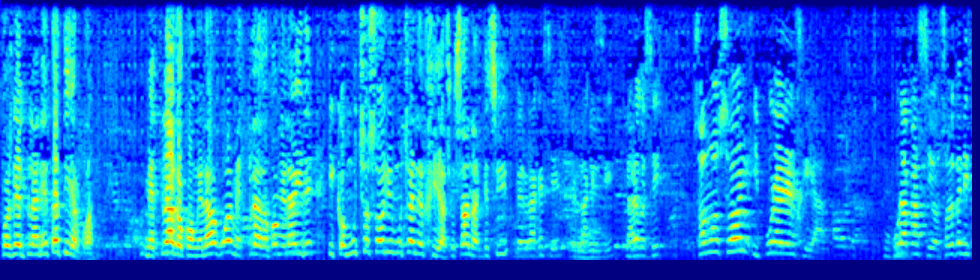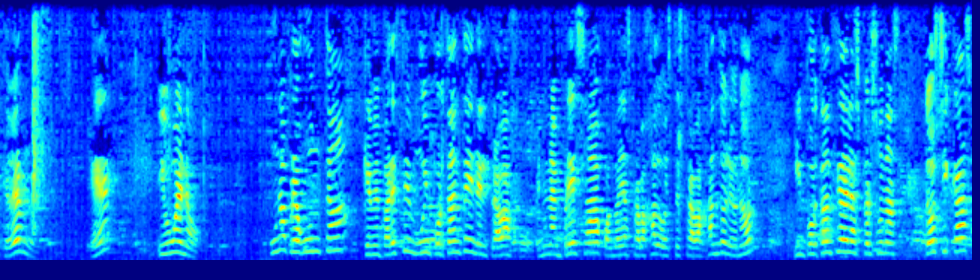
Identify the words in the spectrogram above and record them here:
Pues del planeta Tierra, mezclado con el agua, mezclado con el aire y con mucho sol y mucha energía. Susana, que sí. ¿Verdad que sí? ¿Verdad que sí? Claro que sí. Somos sol y pura energía. Pura pasión. Solo tenéis que vernos. ¿Eh? Y bueno, una pregunta que me parece muy importante en el trabajo, en una empresa, cuando hayas trabajado o estés trabajando, Leonor. Importancia de las personas tóxicas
